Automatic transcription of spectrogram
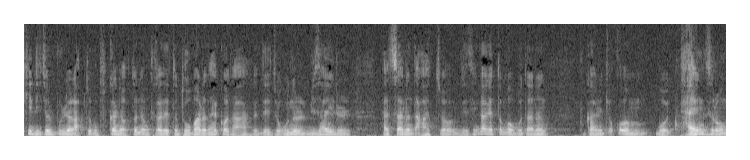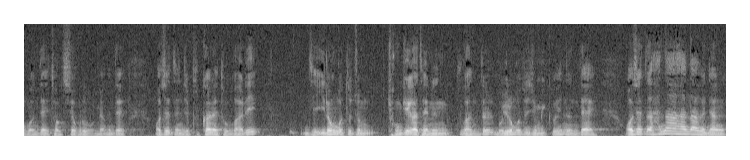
키 리졸브 훈련 앞두고 북한이 어떤 형태가 됐든 도발은 할 거다. 근데 이제 오늘 미사일을 발사는 나왔죠. 이제 생각했던 것보다는 북한이 조금 뭐 다행스러운 건데 정치적으로 보면 근데 어쨌든 이제 북한의 도발이 이제 이런 것도 좀 경계가 되는 구간들 뭐 이런 것도 지금 있고 했는데 어쨌든 하나하나 그냥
